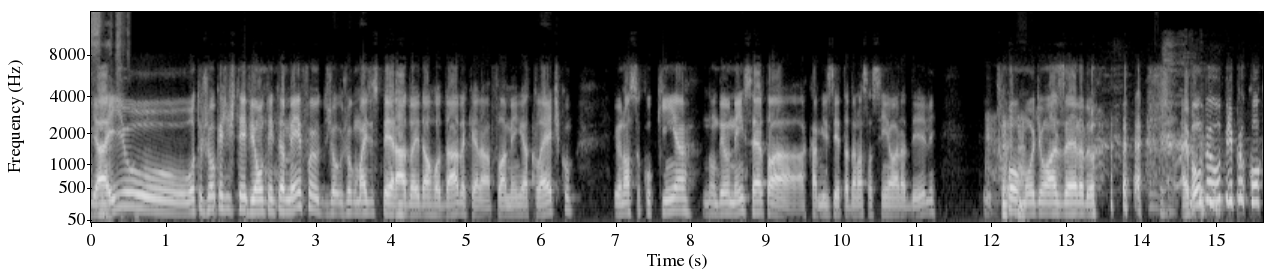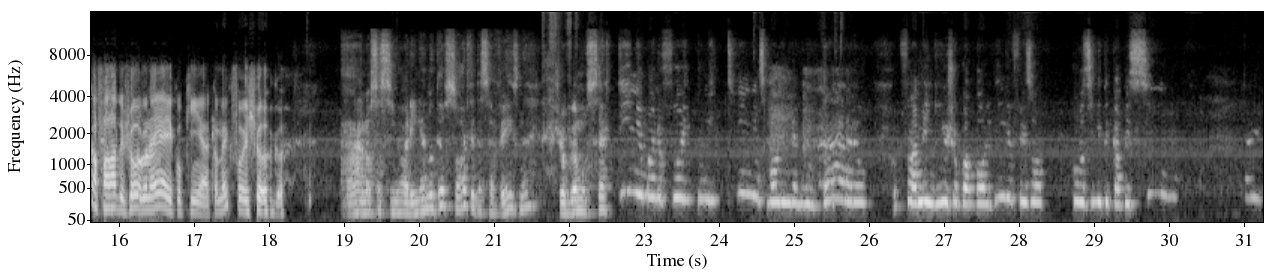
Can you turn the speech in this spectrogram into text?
E aí o outro jogo que a gente teve ontem também foi o jogo mais esperado aí da rodada, que era Flamengo e Atlético. E o nosso Cuquinha não deu nem certo a, a camiseta da Nossa Senhora dele. E tomou de 1 a 0 do... Aí vamos ver o para pro Cuca falar do jogo, né? E aí, Cuquinha, como é que foi o jogo? Ah, Nossa Senhorinha não deu sorte dessa vez, né? Jogamos certinho, mano. Foi bonitinho, as bolinhas não entraram. O Flamenguinho jogou a bolinha, fez uma cozinha de cabecinha. Aí...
